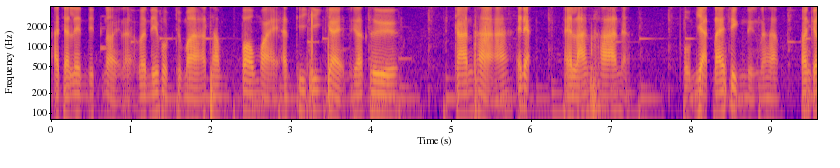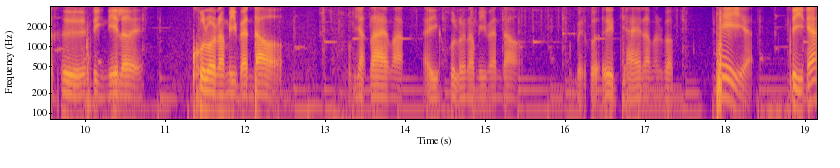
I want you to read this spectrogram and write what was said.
อาจจะเล่นนิดหน่อยนะวันนี้ผมจะมาทำเป้าหมายอันที่ยิ่งใหญ่ก็คือ การหาไอเนี่ยไอร้านค้าเนี่ยผมอยากได้สิ่งหนึ่งนะครับนั่นก็คือสิ่งนี้เลยคูโรนามิแบนด l ผมอยากได้มากไอคูโรนามิแบนด l เป็นคนอื่นใช้แล้วมันแบบเท่อะ สีเนี้ย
